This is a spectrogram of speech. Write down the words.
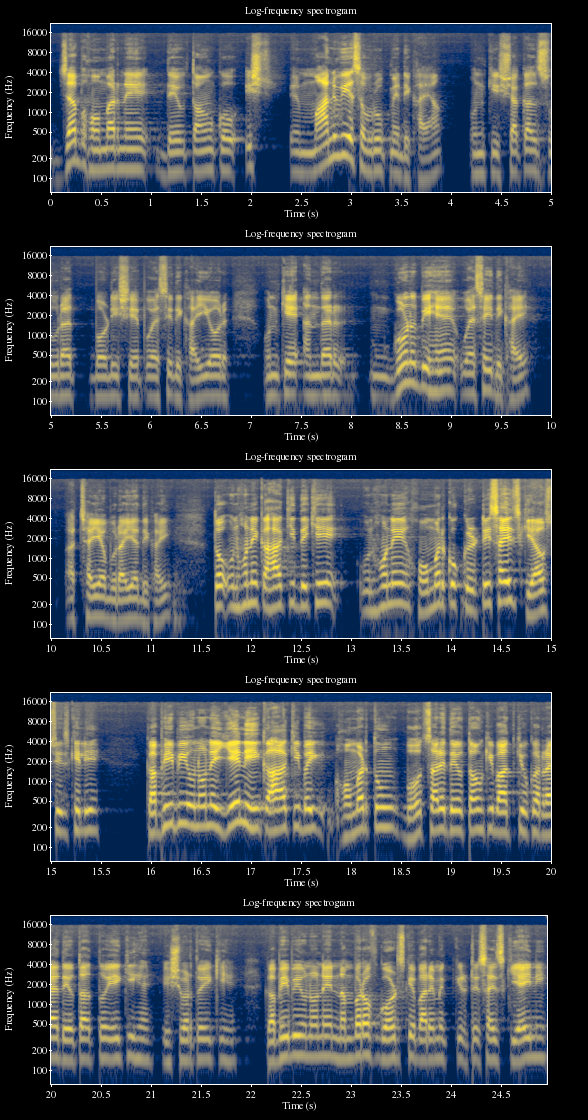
जब होमर ने देवताओं को इस मानवीय स्वरूप में दिखाया, उनकी शक्ल, सूरत, बॉडी शेप वैसी दिखाई और उनके अंदर गुण भी हैं, वैसे ही दिखाए अच्छा या बुराइयाँ दिखाई तो उन्होंने कहा कि देखिए, उन्होंने होमर को क्रिटिसाइज किया उस चीज़ के लिए। कभी भी उन्होंने ये नहीं कहा कि भाई, होमर, तू बहुत सारे देवताओं की बात क्यों कर रहा है? देवता तो एक ही है, ईश्वर तो एक ही है। कभी भी उन्होंने नंबर ऑफ़ गॉड्स के बारे में क्रिटिसाइज किया ही नहीं।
